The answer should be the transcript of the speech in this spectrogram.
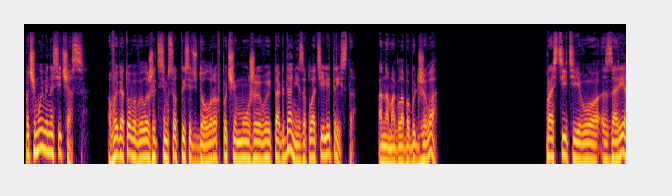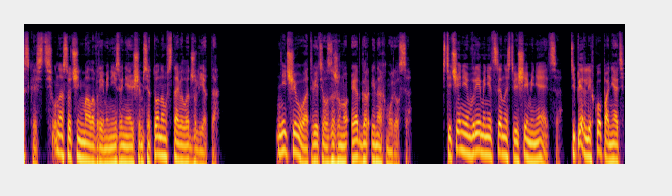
Почему именно сейчас? Вы готовы выложить 700 тысяч долларов, почему же вы тогда не заплатили 300? Она могла бы быть жива. Простите его за резкость, у нас очень мало времени, извиняющимся тоном вставила Джульетта. «Ничего», — ответил за жену Эдгар и нахмурился. «С течением времени ценность вещей меняется. Теперь легко понять,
